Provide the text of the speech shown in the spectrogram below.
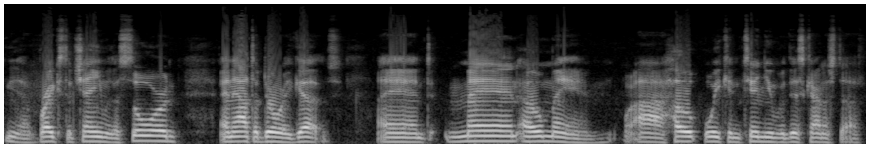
you know, breaks the chain with a sword, and out the door he goes. And man, oh man, I hope we continue with this kind of stuff.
